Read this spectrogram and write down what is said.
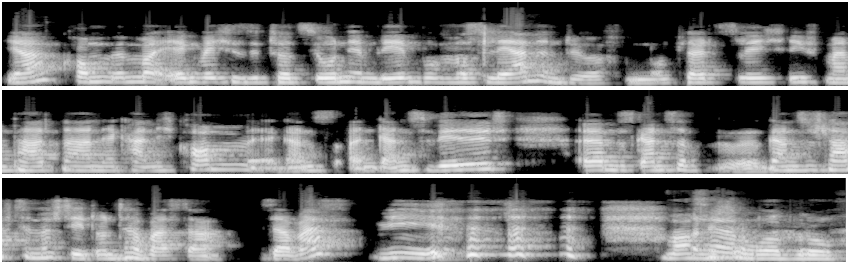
ja, kommen immer irgendwelche Situationen im Leben, wo wir was lernen dürfen. Und plötzlich rief mein Partner an, er kann nicht kommen, ganz, ganz wild. Ähm, das ganze, ganze Schlafzimmer steht unter Wasser. Ich sag, was? Wie? Wasserrohrbruch.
